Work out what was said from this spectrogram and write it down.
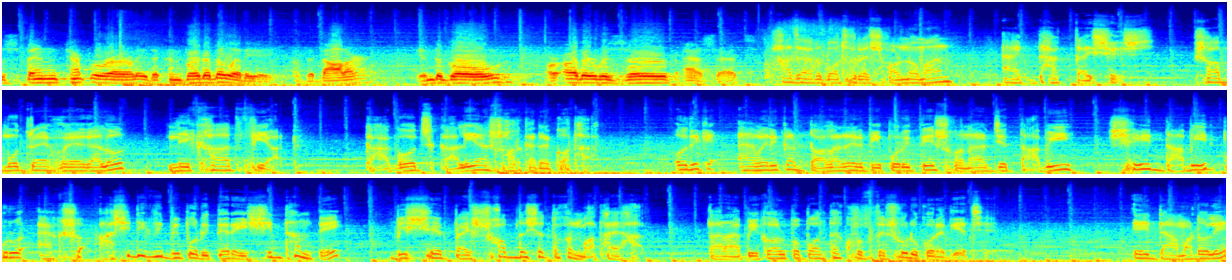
suspend temporarily the convertibility of the dollar into gold or other reserve assets. হাজার বছরের স্বর্ণমান এক ধাক্কায় শেষ। সব মুদ্রায় হয়ে গেল নিখাত ফিয়াট, কাগজ কালিয়া সরকারের কথা। ওদিকে আমেরিকার ডলারের বিপরীতে সোনার যে দাবি, সেই দাবির পুরো একশো আশি ডিগ্রি বিপরীতের এই সিদ্ধান্তে বিশ্বের প্রায় সব দেশের তখন মাথায় হাত। তারা বিকল্প পন্থা খুঁজতে শুরু করে দিয়েছে। এই ডামাডোলে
